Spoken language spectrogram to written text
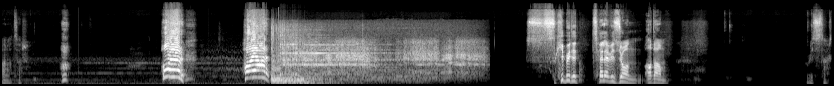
Anahtar. Hah! Hayır! Hayır! Skibidi televizyon adam. Restart.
